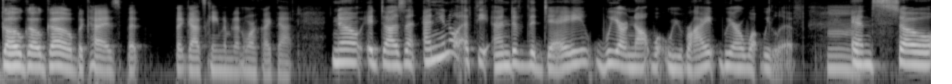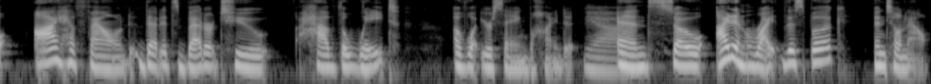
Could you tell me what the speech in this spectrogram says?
Go, go, go, because, but but God's kingdom doesn't work like that. No, it doesn't. And you know, at the end of the day, we are not what we write, we are what we live. And so I have found that it's better to have the weight of what you're saying behind it. Yeah. And so I didn't write this book until now.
